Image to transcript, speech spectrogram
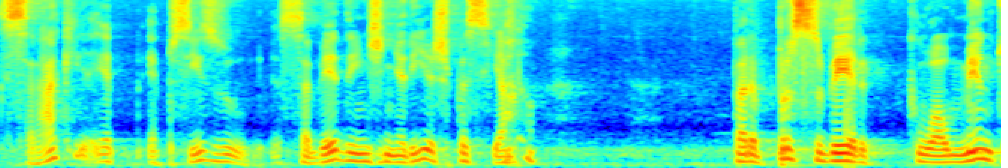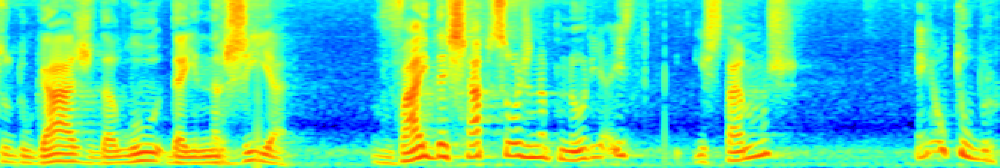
será que é, é preciso saber de engenharia espacial para perceber que o aumento do gás, da luz, da energia, vai deixar pessoas na penúria? E estamos em outubro.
